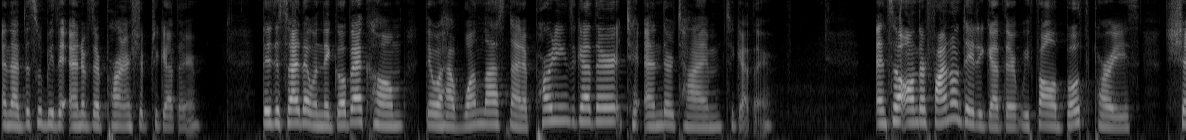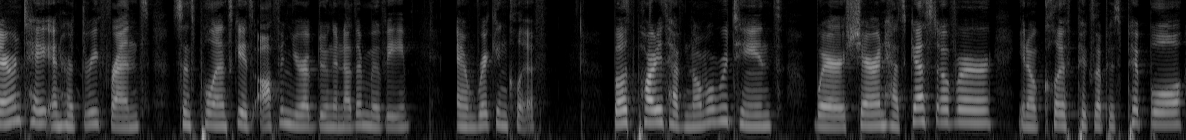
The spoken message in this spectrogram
and that this will be the end of their partnership together. They decide that when they go back home, they will have one last night of partying together to end their time together. And so on their final day together, we follow both parties Sharon Tate and her three friends, since Polanski is off in Europe doing another movie, and Rick and Cliff. Both parties have normal routines where Sharon has guests over, you know, Cliff picks up his pit bull,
